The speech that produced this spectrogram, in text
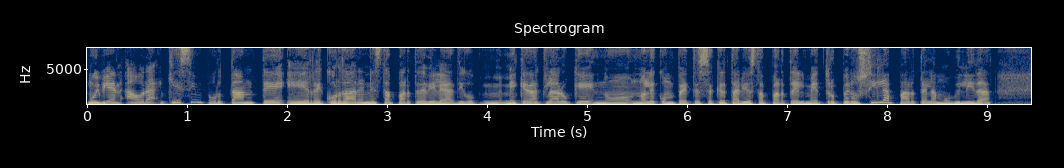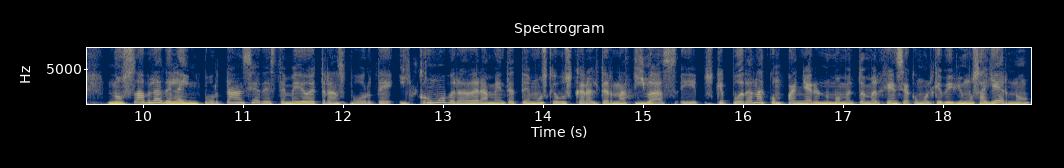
Muy bien, ahora, ¿qué es importante eh, recordar en esta parte de vialidad? Digo, me queda claro que no, no le compete, secretario, esta parte del metro, pero sí la parte de la movilidad nos habla de la importancia de este medio de transporte y cómo verdaderamente tenemos que buscar alternativas eh, pues, que puedan acompañar en un momento de emergencia como el que vivimos ayer, ¿no?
